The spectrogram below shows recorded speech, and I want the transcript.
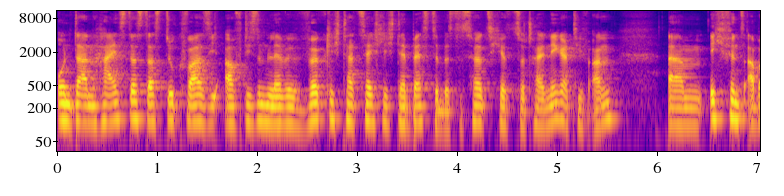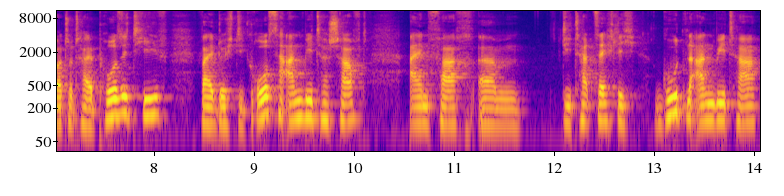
und dann heißt das, dass du quasi auf diesem Level wirklich tatsächlich der Beste bist. Das hört sich jetzt total negativ an. Ähm, ich finde es aber total positiv, weil durch die große Anbieterschaft einfach ähm, die tatsächlich guten Anbieter,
